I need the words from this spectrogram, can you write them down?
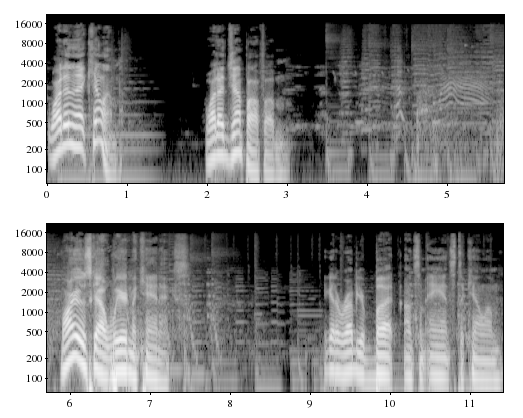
Why didn't that kill him? Why'd I jump off of him? Mario's got weird mechanics. You gotta rub your butt on some ants to kill them.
